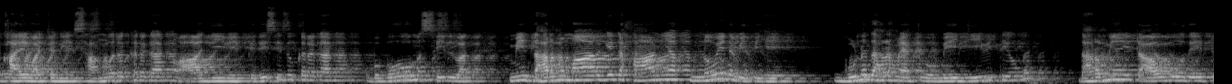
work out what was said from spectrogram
කය වචනය සංවර කරගන්න ආජීවය පිරිසිදු කරගන්න ඔබ බොහෝම සිල්වත්. මේ ධර්ම මාර්ගයට හානියක් නොවෙන විදිහේ ගුණ ධර්ම ඇති ඔබේ ජීවිතය ඔබ ධර්මයට අවබෝධයට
